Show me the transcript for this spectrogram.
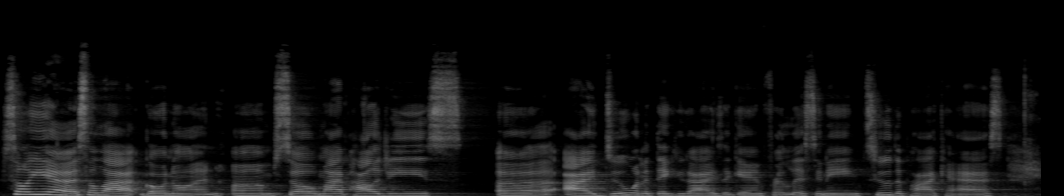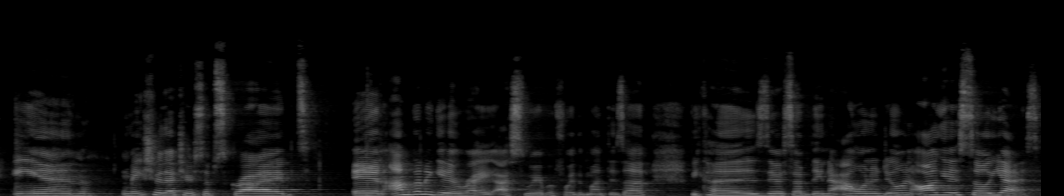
So yeah, it's a lot going on. Um, so my apologies. Uh, I do want to thank you guys again for listening to the podcast and make sure that you're subscribed. And I'm gonna get it right, I swear, before the month is up because there's something that I want to do in August. So, yes,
